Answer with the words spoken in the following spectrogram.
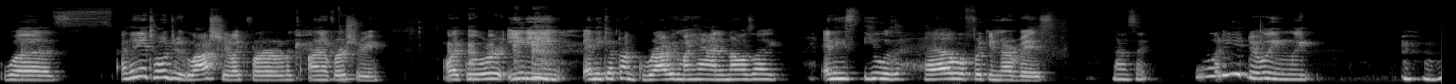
Was I think I told you last year, like for like our anniversary, like we were eating and he kept on grabbing my hand and I was like, and he's he was hella freaking nervous, and I was like, what are you doing? Like hmm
